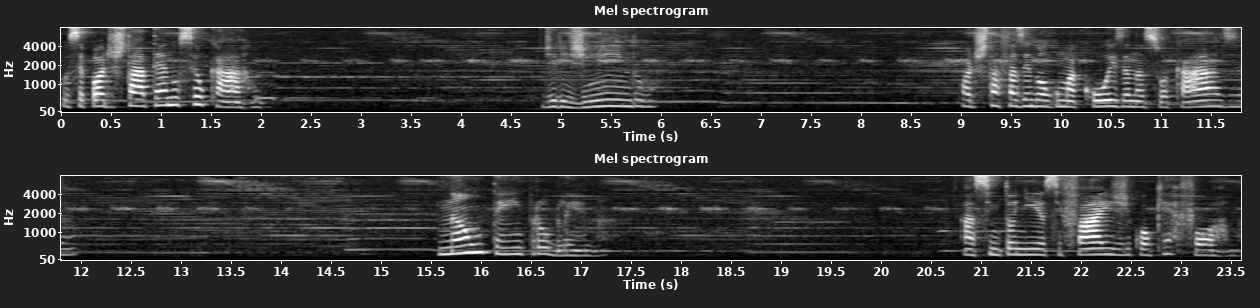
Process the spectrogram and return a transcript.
Você pode estar até no seu carro, dirigindo. Pode estar fazendo alguma coisa na sua casa. Não tem problema. A sintonia se faz de qualquer forma,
